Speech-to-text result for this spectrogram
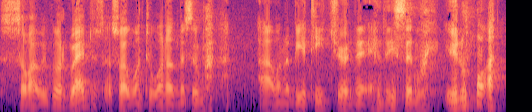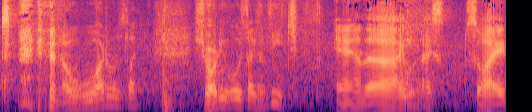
So I would go to graduate school. So I went to one of them and said, well, I want to be a teacher. And they, and they said, in what? you know, what was like? Shorty always liked to teach. And uh, I, I, so I,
